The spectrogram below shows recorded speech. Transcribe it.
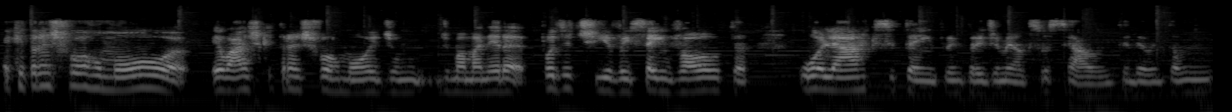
é que transformou, eu acho que transformou de, um, de uma maneira positiva e sem volta o olhar que se tem para o empreendimento social, entendeu? Então,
